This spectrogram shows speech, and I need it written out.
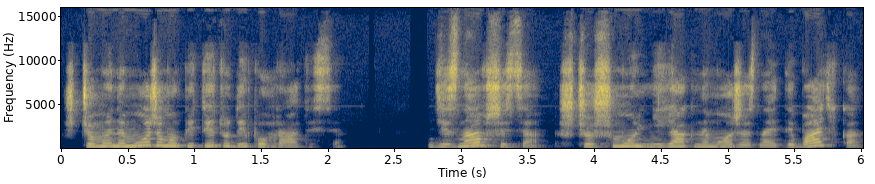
що ми не можемо піти туди погратися. Дізнавшися, що Шмуль ніяк не може знайти батька,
